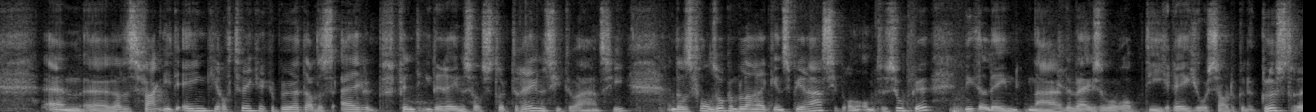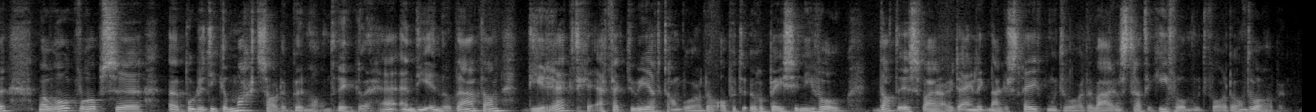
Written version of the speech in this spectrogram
En uh, dat is vaak niet één keer of twee keer gebeurd. Dat is eigenlijk, vindt iedereen een soort structurele situatie. En dat is voor ons ook een belangrijke inspiratiebron om te zoeken, niet alleen naar de wijze waarop die regio's zouden kunnen clusteren, maar ook waarop ze uh, politieke macht zouden kunnen ontwikkelen. Hè, en die inderdaad dan direct geëffectueerd kan worden op het Europese niveau. Dat is waar uiteindelijk naar gestreefd moet worden, waar een strategie voor moet worden ontworpen.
